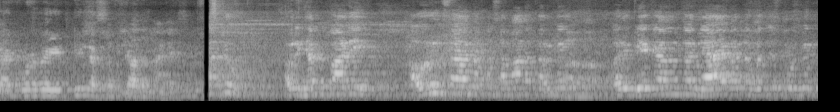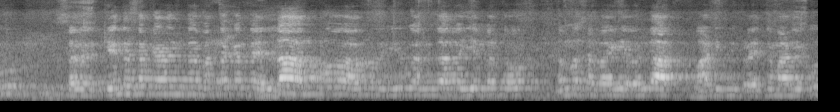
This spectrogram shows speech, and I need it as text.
ಬ್ಯಾಕ್ವರ್ಡ್ದಾಗ ಇಟ್ಟಿಲ್ಲ ಸರ್ಕಾರ. ಅವ್ರಿಗೆ ಹೆಲ್ಪ್ ಮಾಡಿ, ಅವರು ಸಹ ನಮ್ಮ ಸಮಾನ ತರಬೇಕು. ಅವ್ರಿಗೆ ಬೇಕಾದಂಥ ನ್ಯಾಯವನ್ನು ಒದಗಿಸ್ಕೊಡ್ಬೇಕು. ಸ ಕೇಂದ್ರ ಸರ್ಕಾರದಿಂದ ಬರ್ತಕ್ಕಂಥ ಎಲ್ಲ ಅನುಭವ ಅವರು ಇರುವ ಅನುದಾನ ಏನು ಬರ್ತವೋ ನಮ್ಮ ಸಲುವಾಗಿ ಅವೆಲ್ಲ ಮಾಡಲಿಕ್ಕೆ ಪ್ರಯತ್ನ ಮಾಡಬೇಕು.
